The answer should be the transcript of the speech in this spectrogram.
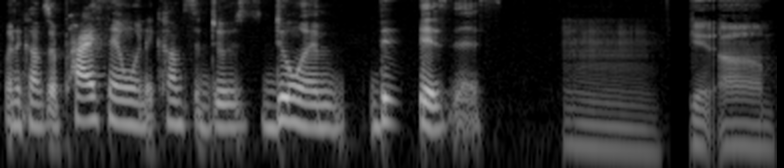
when it comes to pricing, when it comes to do, doing business. Mm. Yeah, um,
